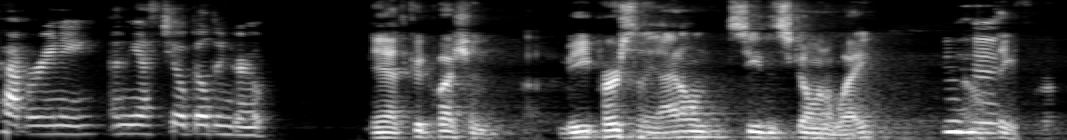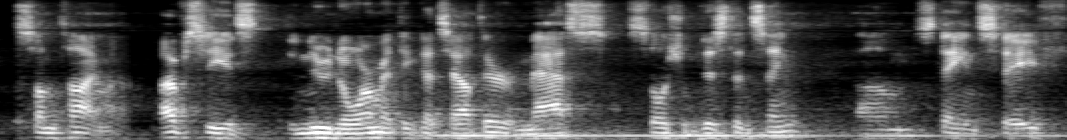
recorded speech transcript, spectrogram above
Pavarini and the STO Building Group? Yeah, it's a good question. Me personally, I don't see this going away. Mm-hmm. I don't mm-hmm. think for some time. Obviously, it's the new norm. I think that's out there mass social distancing, um, staying safe.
